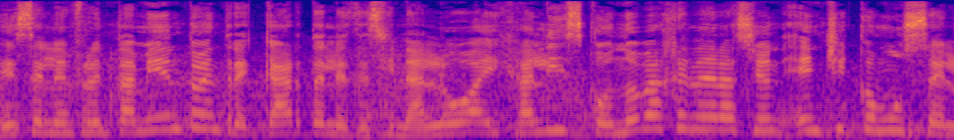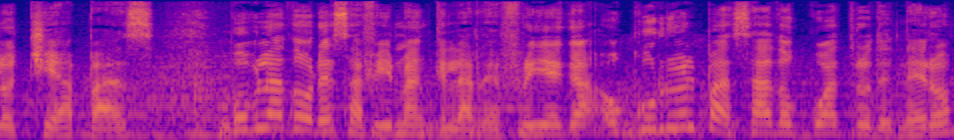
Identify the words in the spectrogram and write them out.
Es el enfrentamiento entre cárteles de Sinaloa y Jalisco Nueva Generación en Chicomucelo, Chiapas. Pobladores afirman que la refriega ocurrió el pasado 4 de enero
